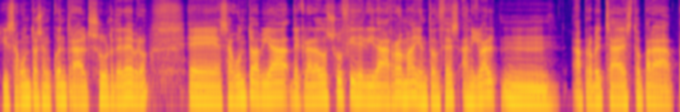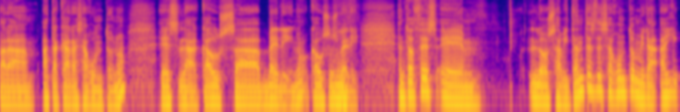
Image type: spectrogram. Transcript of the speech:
y Sagunto se encuentra al sur del Ebro. Sagunto había declarado su fidelidad a Roma y entonces Aníbal... Mm, aprovecha esto para, para, atacar a Sagunto, ¿no? Es la causa belli, ¿no? Causus mm. belli. Entonces, los habitantes de Sagunto, mira, hay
